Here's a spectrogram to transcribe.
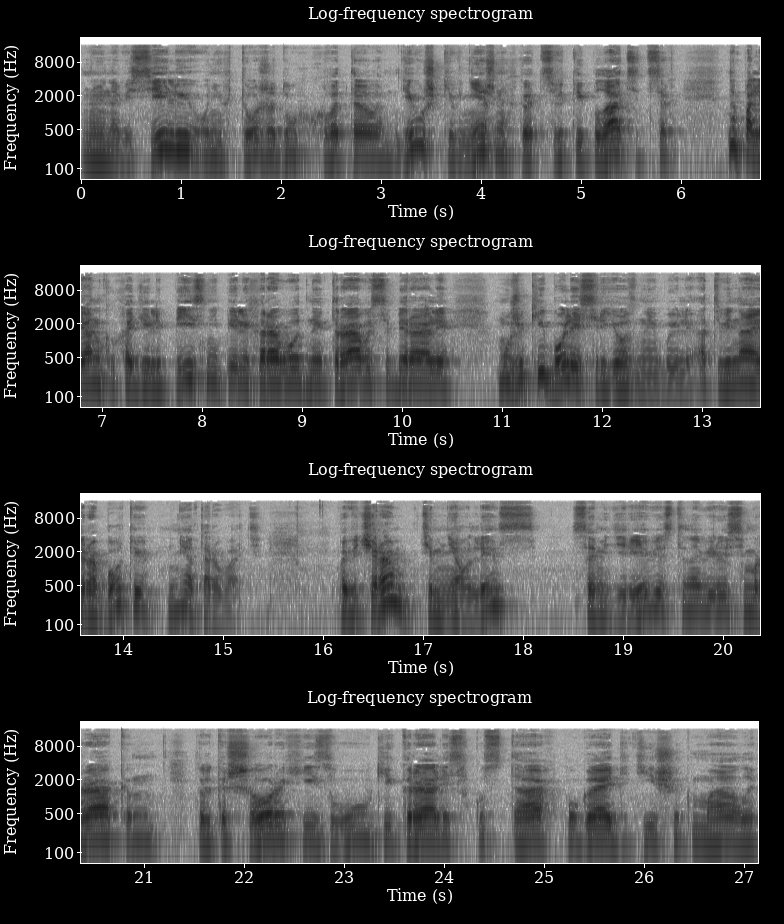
Но и на веселье у них тоже духу хватало. Девушки в нежных, как цветы, платьицах, на полянку ходили, песни пели хороводные, травы собирали – Мужики более серьезные были, от вина и работы не оторвать. По вечерам темнел лес, сами деревья становились мраком, только шорохи и звуки крались в кустах, пугая детишек малых.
